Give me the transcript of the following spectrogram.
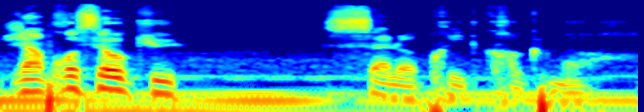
j'ai un procès au cul. Saloperie de croque-mort.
